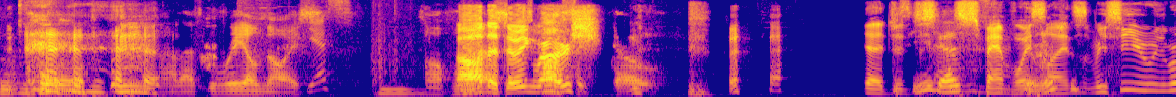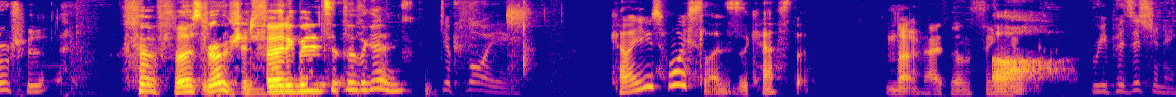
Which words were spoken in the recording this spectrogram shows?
Ah, that's real nice. Yes. Oh, Oh, they're doing sausage Rosh. Yeah, just, See you just spam voice lines. We see you in the road. First Rosh at 30 minutes into the game. Deploying. Can I use voice lines as a caster? No. I don't think. Oh, Repositioning.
